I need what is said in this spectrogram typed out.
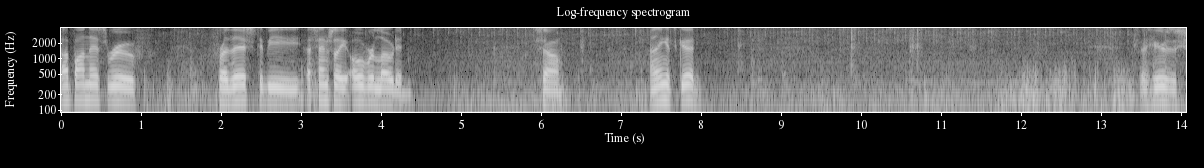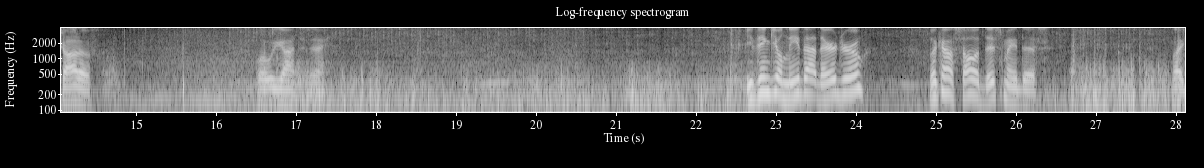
up on this roof for this to be essentially overloaded. So, I think it's good. So here's a shot of what we got today. You think you'll need that there, Drew? Look how solid this made this. Like,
